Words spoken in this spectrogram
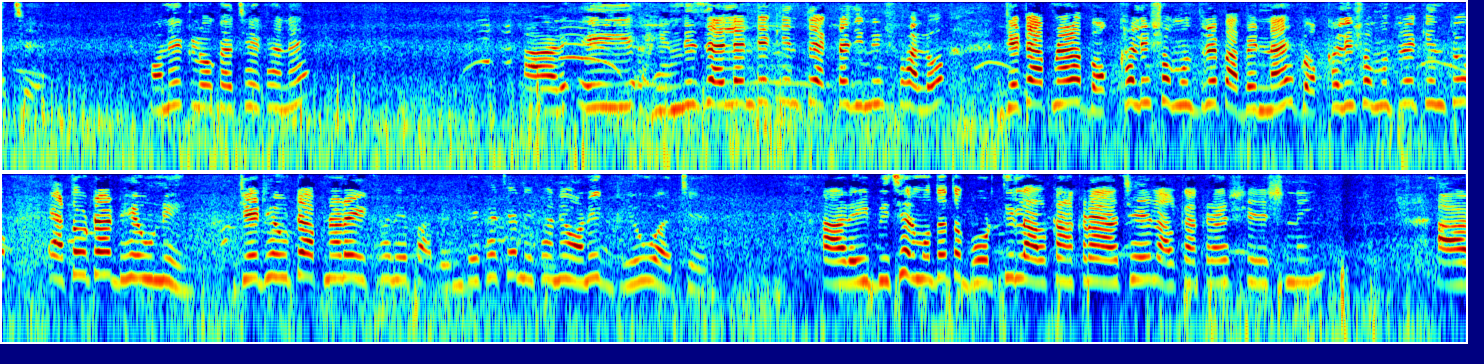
আছে। অনেক লোক আছে এখানে। আর এই হেন্ডিজ আইল্যান্ডে কিন্তু একটা জিনিস ভালো, যেটা আপনারা বকখালি সমুদ্রে পাবেন না। বকখালি সমুদ্রে কিন্তু এতটা ঢেউ নেই। যে ঢেউটা আপনারা এখানে পাবেন, দেখেছেন? এখানে অনেক ঢেউ আছে। আর এই বিচের মধ্যে তো ভর্তি লাল কাঁকড়া আছে, লাল কাঁকড়ার শেষ নেই। আর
